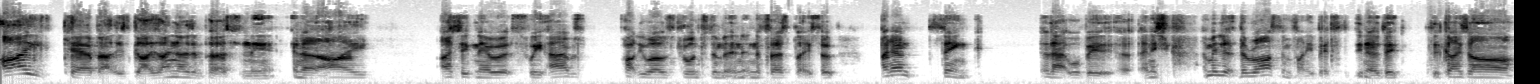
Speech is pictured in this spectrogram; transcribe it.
I care about these guys. I know them personally. You know, I I think they were sweet. I was partly why I was drawn to them in, in the first place. So I don't think that will be uh, an issue. I mean, look, there are some funny bits. You know, the the guys are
